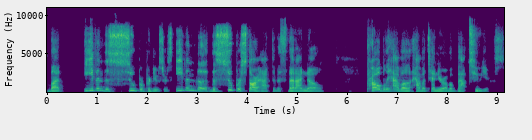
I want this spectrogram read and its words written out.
but even the super producers, even the the superstar activists that I know, probably have a have a tenure of about two years.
